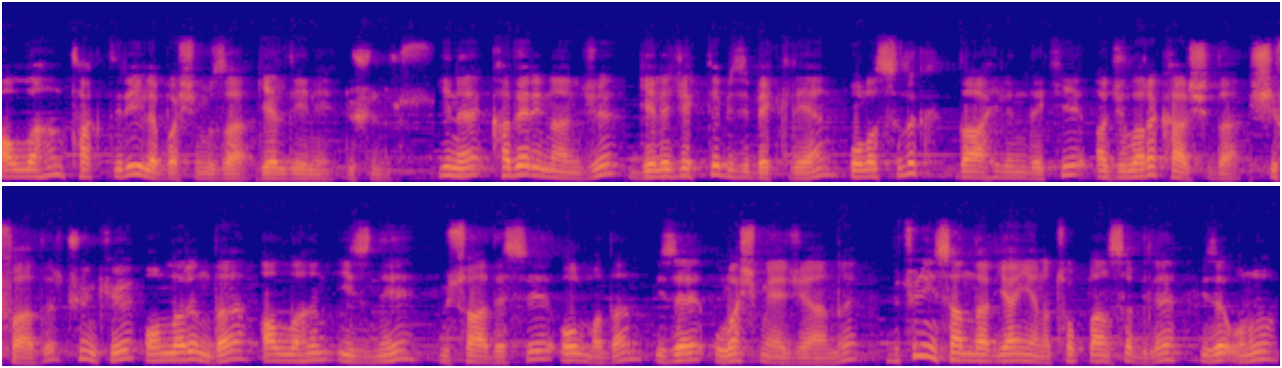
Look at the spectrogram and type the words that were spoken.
Allah'ın takdiriyle başımıza geldiğini düşünürüz. Yine kader inancı gelecekte bizi bekleyen olasılık dahilindeki acılara karşı da şifadır. Çünkü onların da Allah'ın izni, müsaadesi olmadan bize ulaşmayacağını, bütün insanlar yan yana toplansa bile bize onu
